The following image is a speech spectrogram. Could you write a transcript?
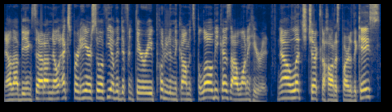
Now that being said, I'm no expert here, so if you have a different theory, put it in the comments below because I want to hear it. Now let's check the hottest part of the case,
